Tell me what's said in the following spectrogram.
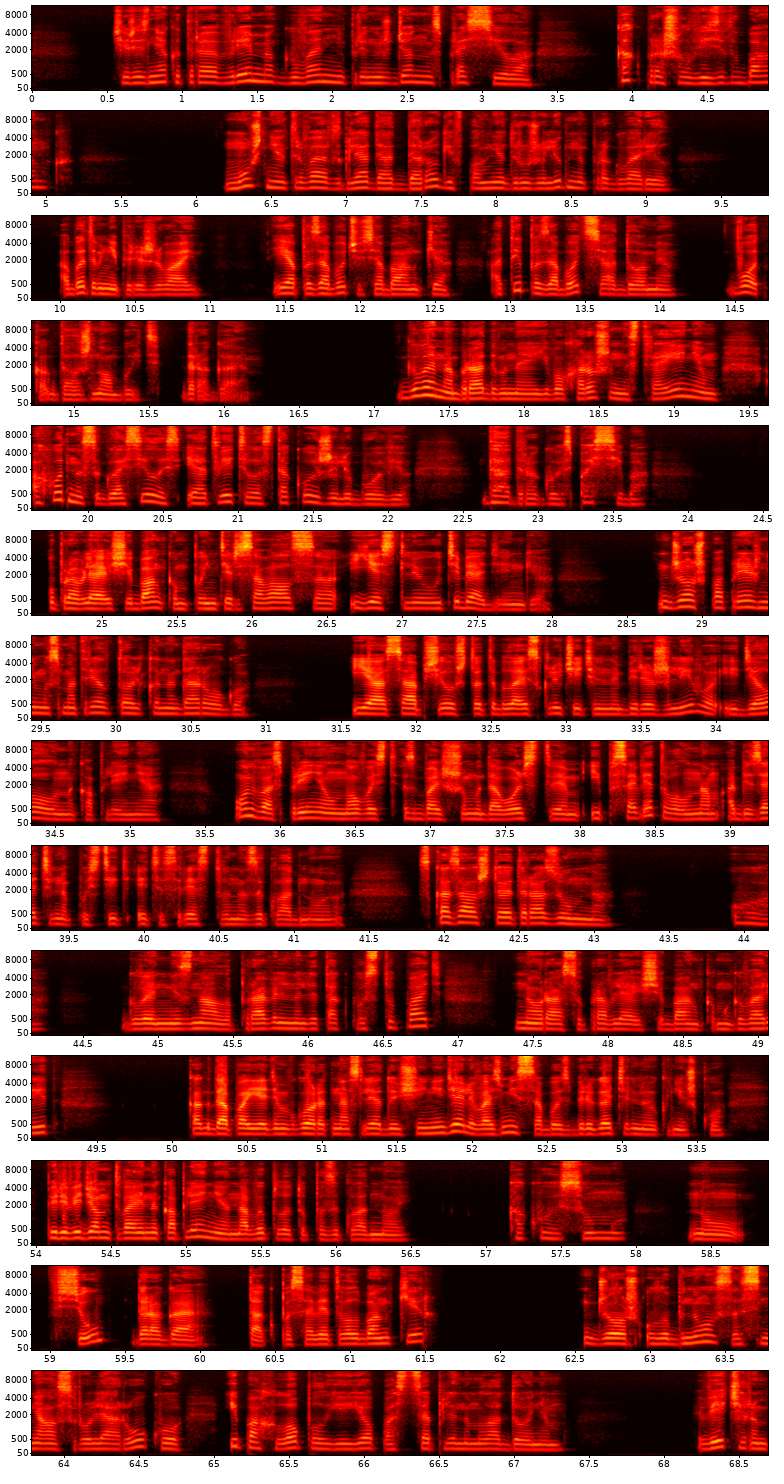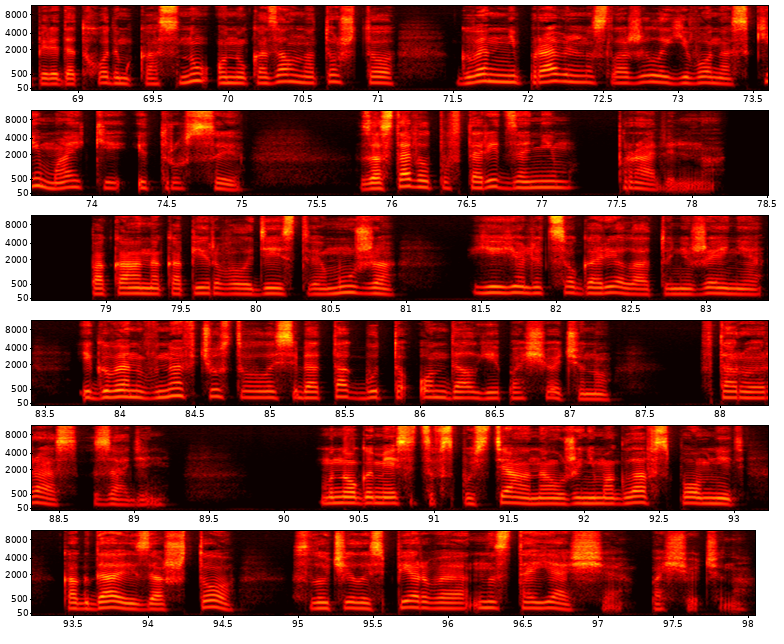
Через некоторое время Гвен непринужденно спросила, как прошел визит в банк. Муж, не отрывая взгляда от дороги, вполне дружелюбно проговорил. «Об этом не переживай. Я позабочусь о банке, а ты позаботься о доме. Вот как должно быть, дорогая». Гвен, обрадованная его хорошим настроением, охотно согласилась и ответила с такой же любовью. «Да, дорогой, спасибо». Управляющий банком поинтересовался, есть ли у тебя деньги. Джош по-прежнему смотрел только на дорогу. «Я сообщил, что ты была исключительно бережлива и делала накопления». Он воспринял новость с большим удовольствием и посоветовал нам обязательно пустить эти средства на закладную. Сказал, что это разумно. «О, Гвен не знала, правильно ли так поступать, но раз управляющий банком говорит, «Когда поедем в город на следующей неделе, возьми с собой сберегательную книжку. Переведем твои накопления на выплату по закладной». «Какую сумму?» «Ну, всю, дорогая», — так посоветовал банкир. Джордж улыбнулся, снял с руля руку и похлопал ее по сцепленным ладоням. Вечером перед отходом ко сну он указал на то, что Гвен неправильно сложила его носки, майки и трусы. Заставил повторить за ним правильно. Пока она копировала действия мужа, ее лицо горело от унижения, и Гвен вновь чувствовала себя так, будто он дал ей пощечину. Второй раз за день. Много месяцев спустя она уже не могла вспомнить, когда и за что случилась первая настоящая пощечина.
